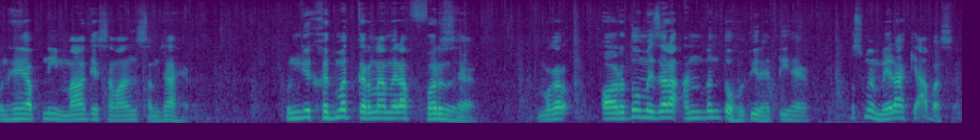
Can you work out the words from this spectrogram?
उन्हें अपनी माँ के समान समझा है। उनकी खिदमत करना मेरा फ़र्ज़ है, मगर औरतों में ज़रा अनबन तो होती रहती है, उसमें मेरा क्या बस है?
